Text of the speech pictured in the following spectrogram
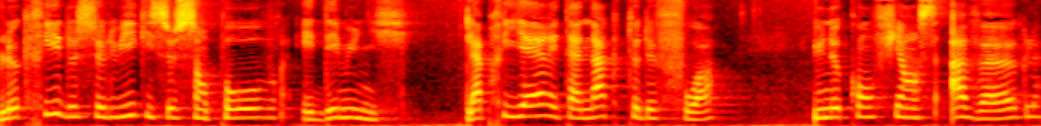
le cri de celui qui se sent pauvre et démuni. La prière est un acte de foi, une confiance aveugle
